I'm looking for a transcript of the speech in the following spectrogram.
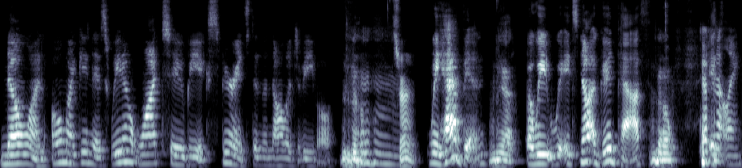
no one. Oh my goodness, we don't want to be experienced in the knowledge of evil. No. Mhm. That's right. We have been, Yeah. but we, we it's not a good path. No. Definitely.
